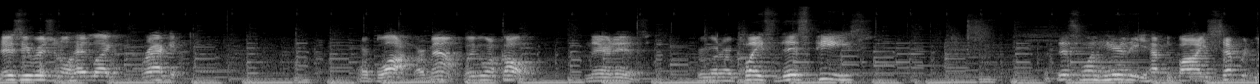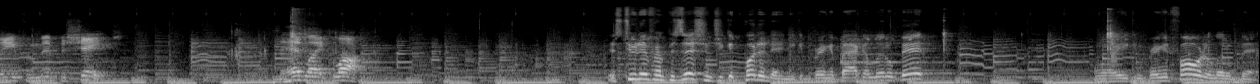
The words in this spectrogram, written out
There's the original headlight bracket or block or mount, whatever you want to call it. And there it is. We're going to replace this piece with this one here that you have to buy separately from Memphis Shades. The headlight block. There's two different positions you could put it in. You can bring it back a little bit or you can bring it forward a little bit.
